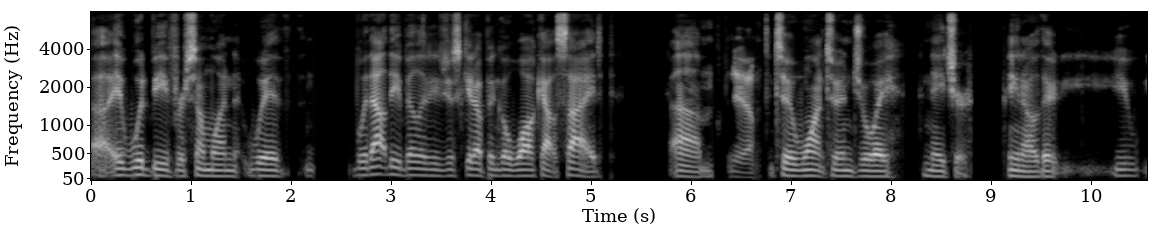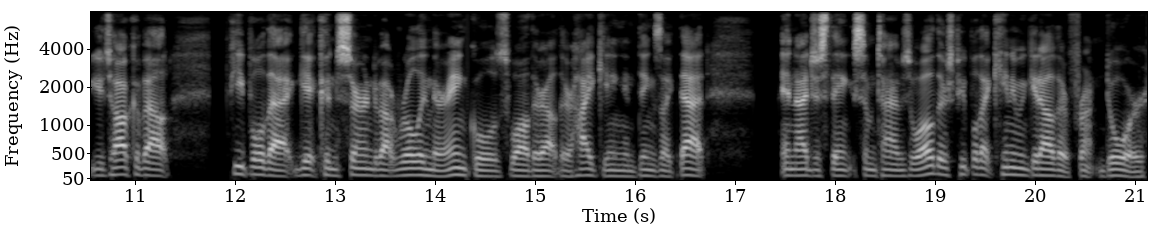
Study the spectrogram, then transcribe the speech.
uh, it would be for someone with without the ability to just get up and go walk outside um, Yeah. to want to enjoy nature. You know, there you you talk about people that get concerned about rolling their ankles while they're out there hiking and things like that. And I just think sometimes, well, there's people that can't even get out of their front door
